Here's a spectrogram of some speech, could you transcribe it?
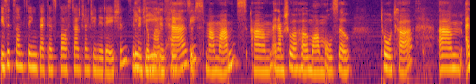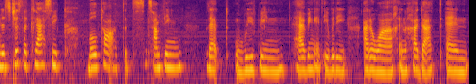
Is it something that has passed down from generations? Is it your Indeed, mom's it has. recipe? It's my mum's, um, and I'm sure her mom also taught her. Um, and it's just a classic milk tart. It's something that we've been having at every Arawak and Khadat and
